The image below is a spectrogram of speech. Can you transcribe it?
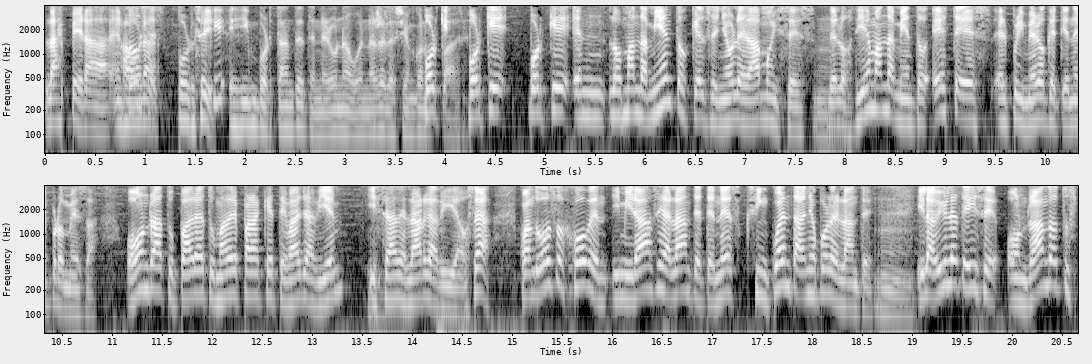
la esperada. Entonces, Ahora, ¿por sí. qué es importante tener una buena relación con Porque, los padres? porque, porque en los mandamientos que el Señor le da a Moisés, Mm. de los diez mandamientos, este es el primero que tiene promesa. Honra a tu padre y a tu madre para que te vaya bien y sea de larga vida. O sea, cuando vos sos joven y mirás hacia adelante, tenés 50 años por delante, Mm. y la Biblia te dice, honrando a tus,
